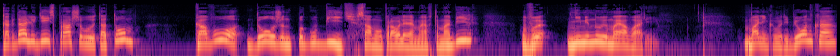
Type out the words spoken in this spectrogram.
Когда людей спрашивают о том, кого должен погубить самоуправляемый автомобиль в неминуемой аварии. Маленького ребенка,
